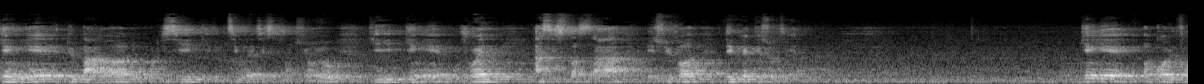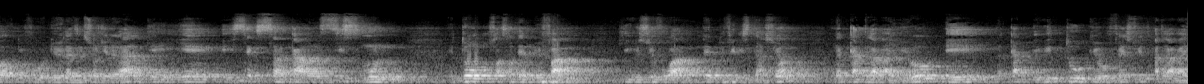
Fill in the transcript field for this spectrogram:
gagner de parents, de policiers qui victimes d'un exercice fonction qui gagnent pour joindre assistance à et suivant décret que sortir gagné encore une fois au niveau de la direction générale, gagné 546 personnes, dont une soixantaine de femmes qui recevront des de félicitations dans le cadre de travail et dans cadre de tout qui ont fait suite à travail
